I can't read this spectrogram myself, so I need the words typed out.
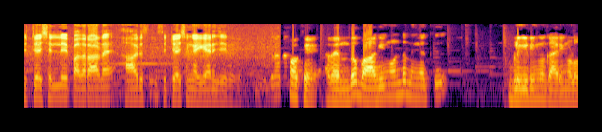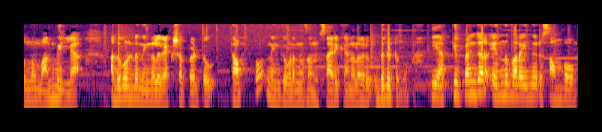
സിറ്റുവേഷനിൽ പതറാടെ ആ ഒരു സിറ്റുവേഷൻ കൈകാര്യം ചെയ്തത്. ഓക്കെ. അതെന്തോ ഭാഗ്യം കൊണ്ട് നിങ്ങൾക്ക് ബ്ലീഡിങ്ങും കാര്യങ്ങളൊന്നും വന്നില്ല. അതുകൊണ്ട് നിങ്ങൾ രക്ഷപ്പെട്ടു. അപ്പോൾ നിങ്ങൾക്ക് ഇവിടെ നിന്ന് സംസാരിക്കാനുള്ള ഒരു ഇത് കിട്ടുന്നു. ഈ അക്യുപഞ്ചർ എന്ന് പറയുന്ന ഒരു സംഭവം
